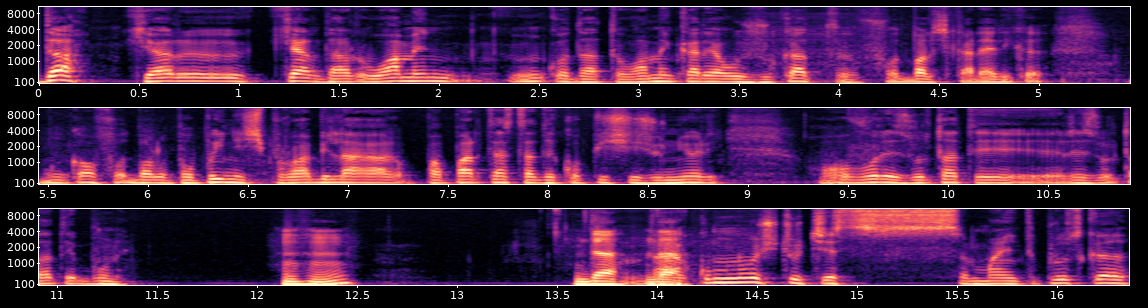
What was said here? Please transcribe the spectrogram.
da, chiar, chiar, dar oameni, încă o dată, oameni care au jucat fotbal și care adică mâncau fotbalul pe pâine și probabil la pe partea asta de copii și juniori au avut rezultate, rezultate bune. Mhm. Da, Dar da. acum nu știu ce să mai întâmplă, plus că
